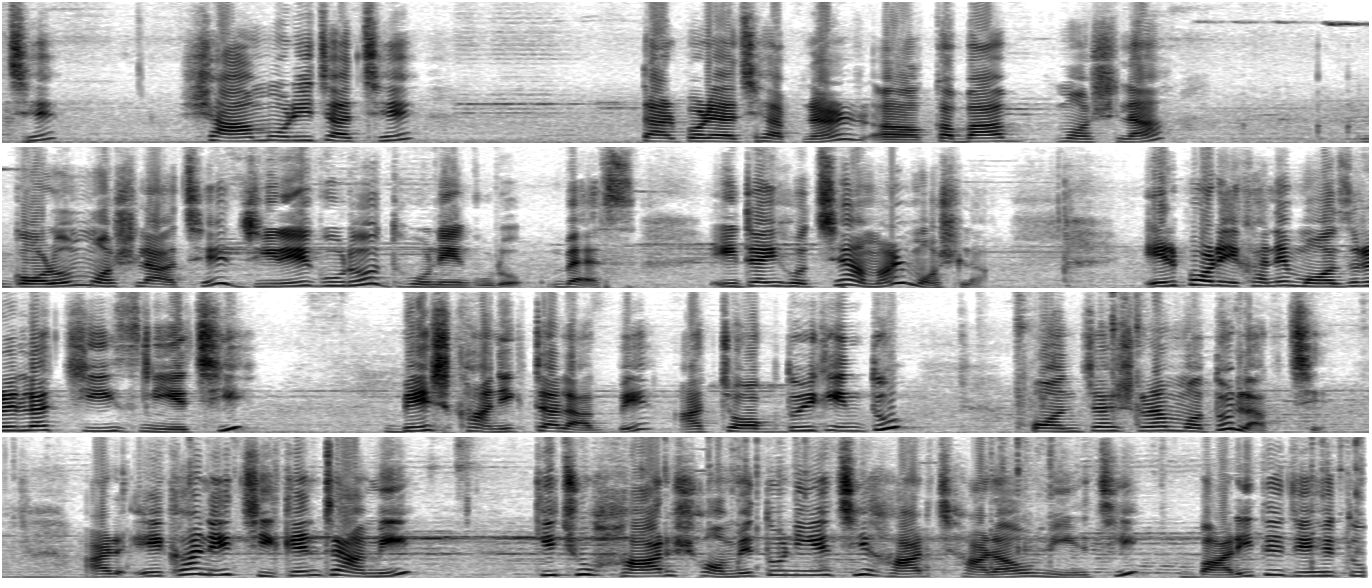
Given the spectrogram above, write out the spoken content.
আছে শাহ মরিচ আছে, তারপরে আছে আপনার কাবাব মশলা, গরম মশলা আছে, জিরে গুঁড়ো, ধনে গুঁড়ো, ব্যাস এটাই হচ্ছে আমার মশলা। এরপর এখানে মজরেলা চিজ নিয়েছি, বেশ খানিকটা লাগবে, আর টক দই কিন্তু পঞ্চাশ গ্রাম মতো লাগছে। আর এখানে চিকেনটা আমি কিছু হাড় সমেত নিয়েছি, হাড় ছাড়াও নিয়েছি। বাড়িতে যেহেতু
